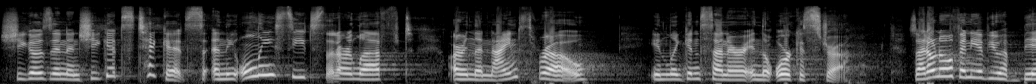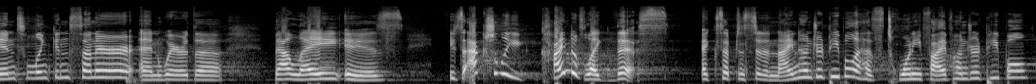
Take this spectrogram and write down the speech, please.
She goes in and she gets tickets, and the only seats that are left are in the ninth row in Lincoln Center in the orchestra. So I don't know if any of you have been to Lincoln Center and where the ballet is. It's actually kind of like this, except instead of 900 people, it has 2,500 people,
